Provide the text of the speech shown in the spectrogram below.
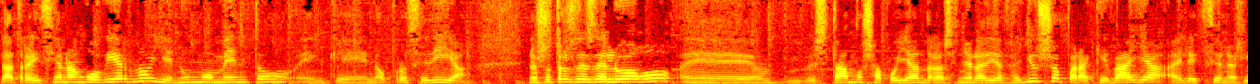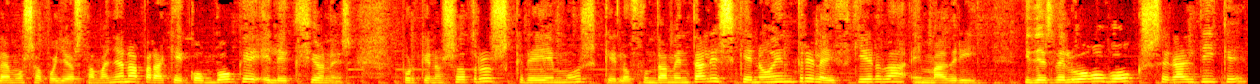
La traición a un gobierno y en un momento en que no procedía. Nosotros, desde luego, eh, estamos apoyando a la señora Díaz Ayuso para que vaya a elecciones. La hemos apoyado esta mañana para que convoque elecciones, porque nosotros creemos que lo fundamental es que no entre la izquierda en Madrid. Y, desde luego, Vox será el dique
